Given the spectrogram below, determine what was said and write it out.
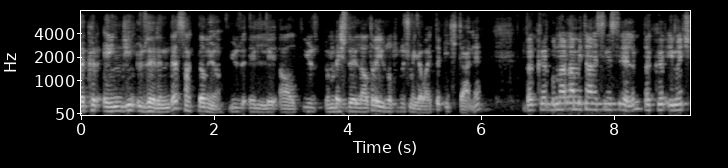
Docker Engine üzerinde saklanıyor. 156, 100, 556 ve 133 MB'lık iki tane. Docker bunlardan bir tanesini silelim. Docker image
